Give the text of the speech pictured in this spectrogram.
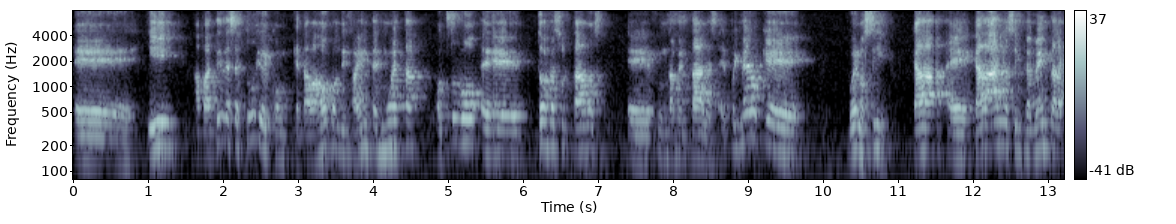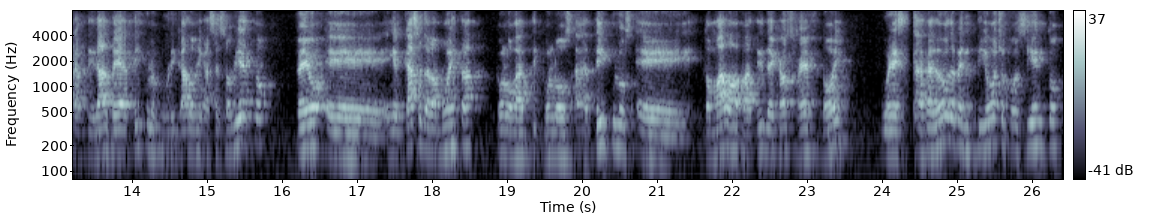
Eh, y a partir de ese estudio y con, que trabajó con diferentes muestras, obtuvo eh, dos resultados fundamentales. El primero que, bueno, sí, cada, cada año se incrementa la cantidad de artículos publicados en acceso abierto, pero en el caso de la muestra con los, con los artículos eh, tomados a partir de Crossref DOI, pues alrededor del 28%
